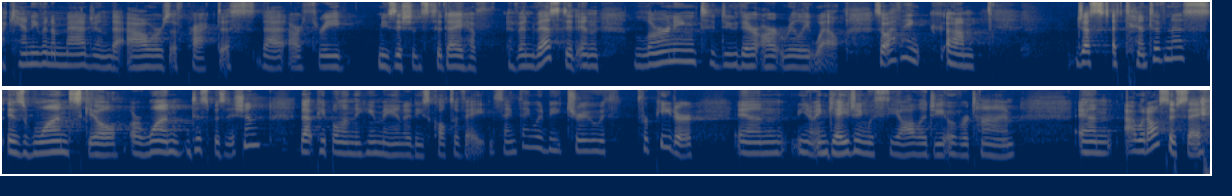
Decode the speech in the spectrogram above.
I, can't even imagine the hours of practice that our three musicians today have, have invested in learning to do their art really well. So I think um, just attentiveness is one skill or one disposition that people in the humanities cultivate. The same thing would be true with, for Peter and you know engaging with theology over time. And I would also say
